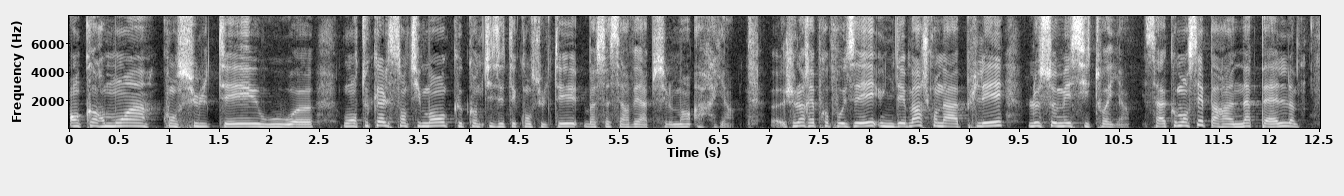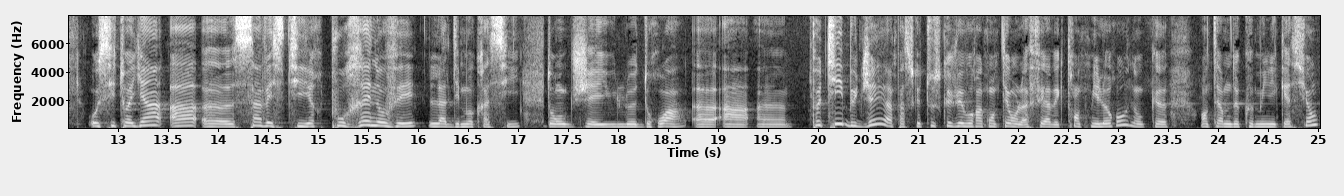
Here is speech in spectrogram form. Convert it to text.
encore moins consultés ou, euh, ou en tout cas le sentiment que quand ils étaient consultés, bah, ça servait absolument à rien. Euh, je leur ai proposé une démarche qu'on a appelée le sommet citoyen. Ça a commencé par un appel aux citoyens à euh, s'investir pour rénover la démocratie. Donc j'ai eu le droit euh, à un petit budget, hein, parce que tout ce que je vais vous raconter, on l'a fait avec 30 000 euros, donc euh, en termes de communication.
